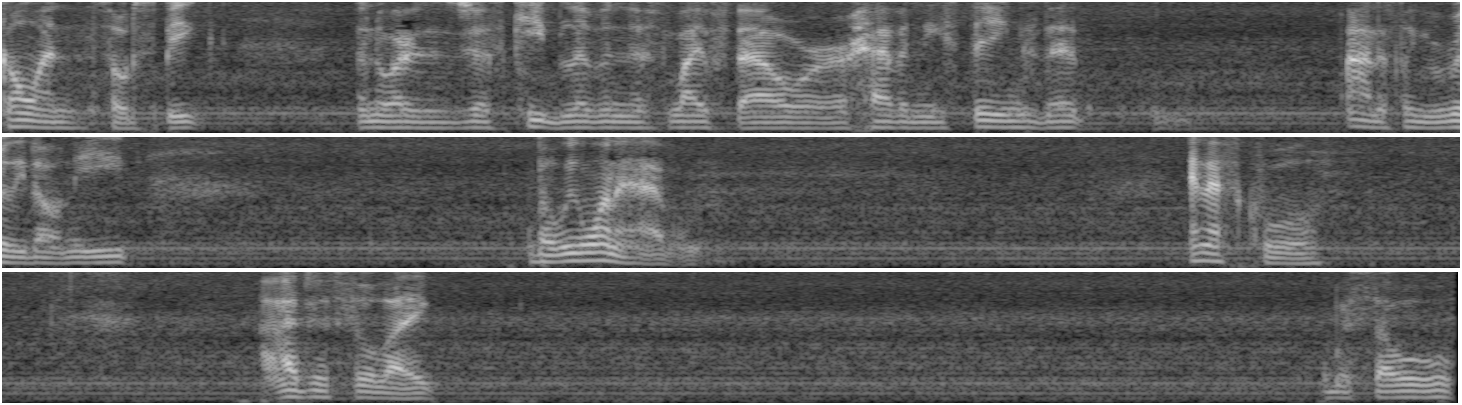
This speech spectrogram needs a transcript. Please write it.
going so to speak in order to just keep living this lifestyle or having these things that honestly we really don't need. But we want to have them. And that's cool. I just feel like with so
